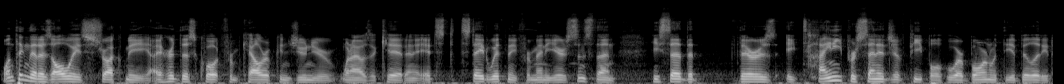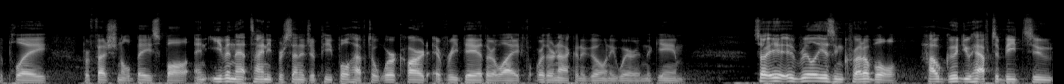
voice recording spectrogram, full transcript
One thing that has always struck me, I heard this quote from Cal Ripken Jr. when I was a kid, and it's stayed with me for many years since then. He said that there is a tiny percentage of people who are born with the ability to play professional baseball, and even that tiny percentage of people have to work hard every day of their life, or they're not going to go anywhere in the game. So it, it really is incredible how good you have to be to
